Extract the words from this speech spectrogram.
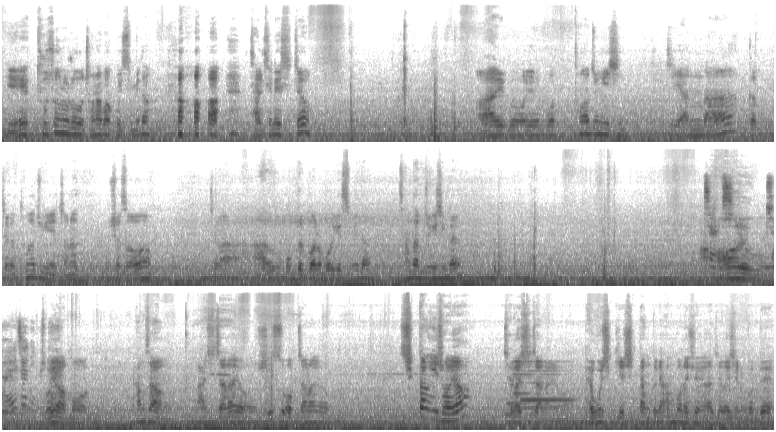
예, 두 손으로 전화 받고 있습니다. 잘 지내시죠? 아이고, 예, 뭐 통화 중이시지 않나? 그러니까 제가 통화 중에 전화 오셔서 제가 아우 몸둘 바를 모르겠습니다. 상담 중이신가요? 잠시 좌회전입니다. 저야 뭐 항상 아시잖아요. 쉴 수가 없잖아요. 식당이 쉬어야 제가 쉬잖아요. 150개 식당들이 한 번에 쉬어야 제가 쉬는 건데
